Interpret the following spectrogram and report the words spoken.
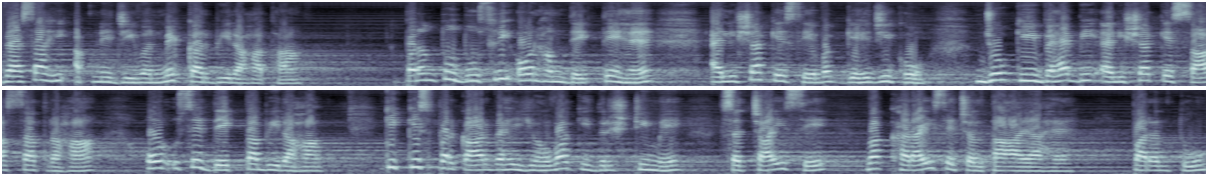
वैसा ही अपने जीवन में कर भी रहा था। परंतु दूसरी ओर हम देखते हैं एलिशा के सेवक गेहजी को, जो कि वह भी एलिशा के साथ साथ रहा और उसे देखता भी रहा कि किस प्रकार वह यहोवा की दृष्टि में सच्चाई से व खराई से चलता आया है। परंतु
